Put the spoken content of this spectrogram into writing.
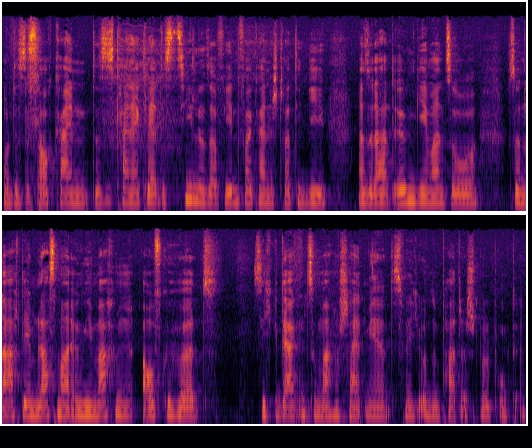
Und das ist auch kein, das ist kein erklärtes Ziel und ist auf jeden Fall keine Strategie. Also da hat irgendjemand so, so nach dem Lass mal irgendwie machen aufgehört, sich Gedanken zu machen, scheint mir, das finde ich unsympathisch, null Punkte.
